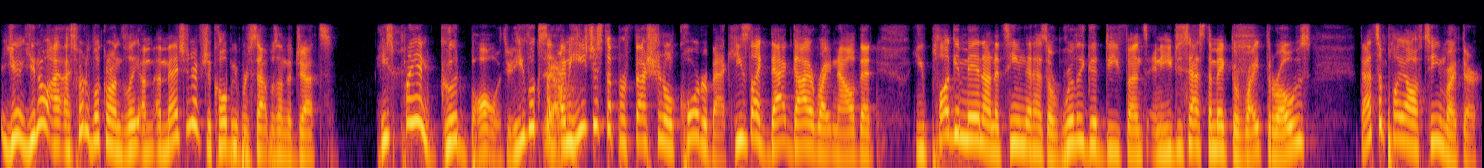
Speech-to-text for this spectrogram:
You, you know, I, I sort of look around the league. Imagine if Jacoby Brissett was on the Jets. He's playing good ball, dude. He looks like, Yeah. I mean, he's just a professional quarterback. He's like that guy right now that you plug him in on a team that has a really good defense and he just has to make the right throws. That's a playoff team right there.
